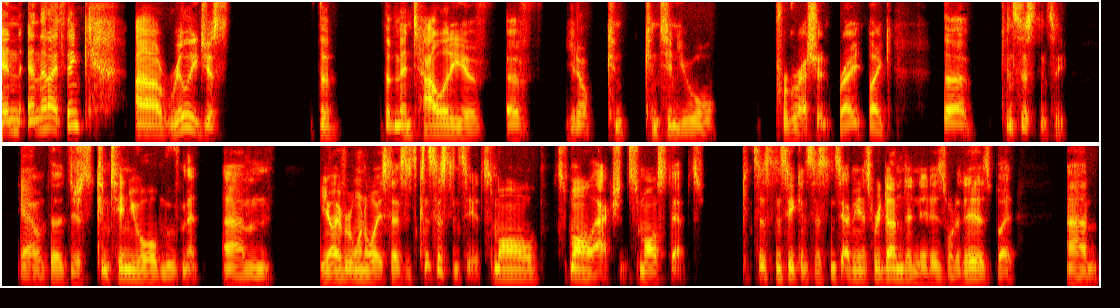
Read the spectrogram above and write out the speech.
And and then I think uh, really just the the mentality of of you know con- continual progression, right? Like the consistency. You know, the just continual movement. Um, you know, everyone always says it's consistency. It's small, small actions, small steps. Consistency, consistency. I mean, it's redundant. It is what it is, but um,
